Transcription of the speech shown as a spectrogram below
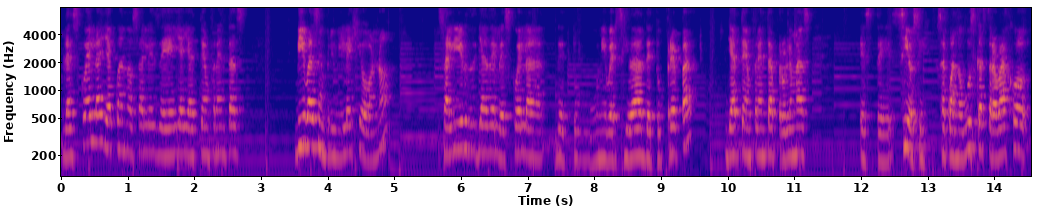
la escuela, ya cuando sales de ella ya te enfrentas, vivas en privilegio o no, salir ya de la escuela, de tu universidad, de tu prepa, ya te enfrenta a problemas, este, sí o sí. O sea, cuando buscas trabajo,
